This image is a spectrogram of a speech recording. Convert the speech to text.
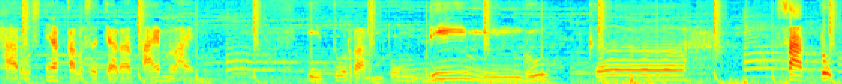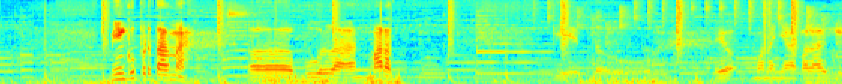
Harusnya kalau secara timeline itu rampung di minggu ke satu minggu pertama uh, bulan Maret gitu yuk mau nanya apa lagi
